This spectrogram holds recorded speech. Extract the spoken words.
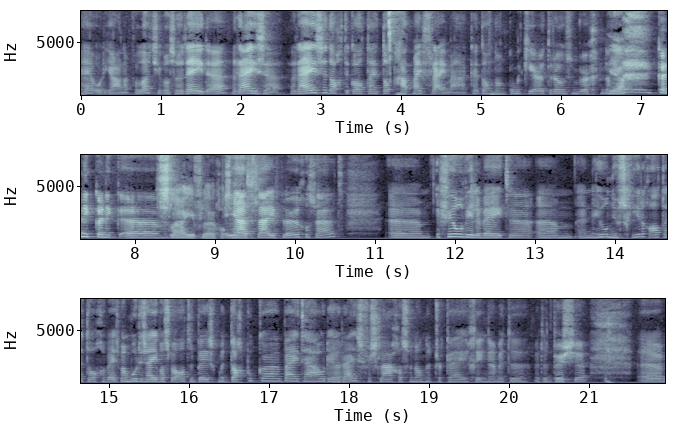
Hè, Oriana Fallaci was een reden. Reizen. Reizen dacht ik altijd, dat gaat mij vrijmaken. Dan, dan kom ik hier uit Rozenburg. En dan Ja, kan ik... Kan ik ehm, sla je vleugels Ja, uit. sla je vleugels uit. Veel willen weten ehm, en heel nieuwsgierig altijd al geweest. Mijn moeder zei, je was wel altijd bezig met dagboeken bij te houden en reisverslagen als we dan naar Turkije gingen met, de, met het busje. Ehm,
